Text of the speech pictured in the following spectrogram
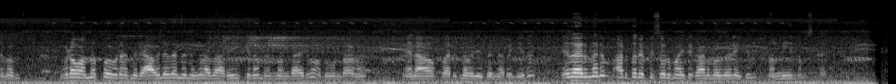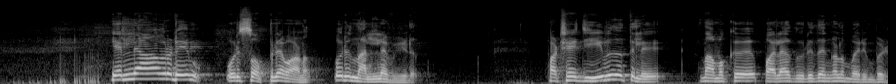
അപ്പം ഇവിടെ വന്നപ്പോൾ ഇവിടെ രാവിലെ തന്നെ നിങ്ങളത് അറിയിക്കണം എന്നുണ്ടായിരുന്നു. അതുകൊണ്ടാണ് ഞാൻ ആ വരുന്ന വഴി തന്നെ ഇറങ്ങിയത്. ഏതായിരുന്നാലും അടുത്തൊരു എപ്പിസോഡുമായിട്ട് കാണുന്നതുവരേക്കും നന്ദി നമസ്കാരം. എല്ലാവരുടെയും ഒരു സ്വപ്നമാണ് ഒരു നല്ല വീട്. പക്ഷേ ജീവിതത്തിൽ നമുക്ക് പല ദുരിതങ്ങളും വരുമ്പോൾ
